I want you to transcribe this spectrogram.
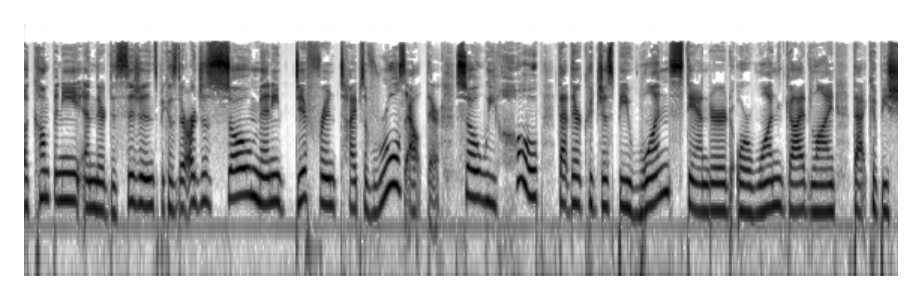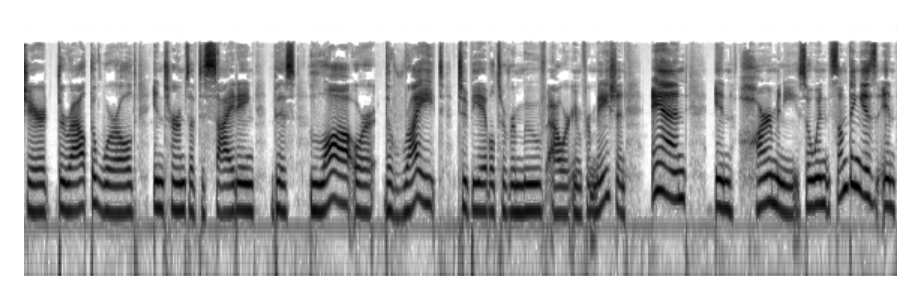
a company and their decisions because there are just so many different types of rules out there. So we hope that there could just be one standard or one guideline that could be shared throughout the world in terms of deciding this law or the right to be able to remove our information. And in harmony. So when something is in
